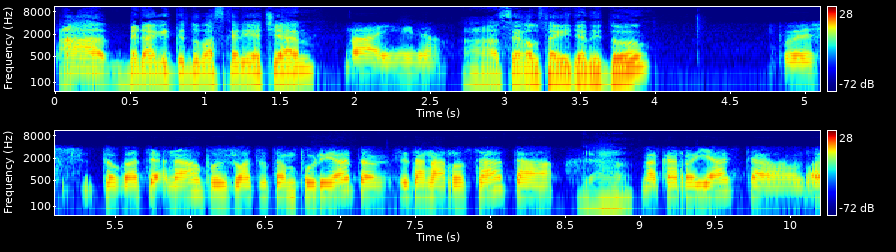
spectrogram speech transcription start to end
Ah, berak egiten du bazkari etxean? Bai, mira, Ah, ze gauza egiten ditu? pues tokatzea, na, pues batzutan puria, eta bestetan arroza, eta Ja. makarroiak, eta hola.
